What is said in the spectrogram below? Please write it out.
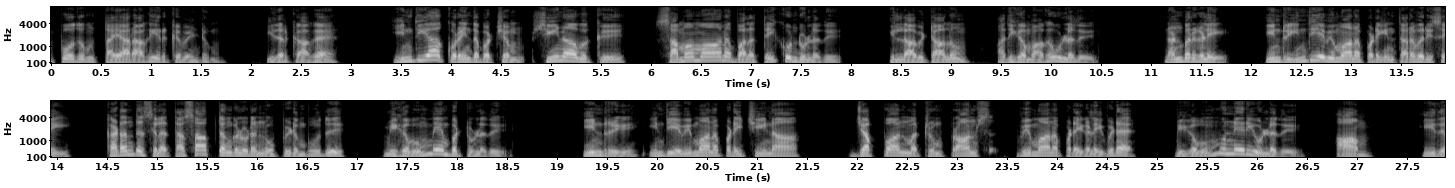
எப்போதும் தயாராக இருக்க வேண்டும். இதற்காக இந்தியா குறைந்தபட்சம் சீனாவுக்கு சமமான பலத்தை கொண்டுள்ளது. இல்லாவிட்டாலும் அதிகமாக உள்ளது. நண்பர்களே இன்று இந்திய விமானப்படையின் தரவரிசை கடந்த சில தசாப்தங்களுடன் ஒப்பிடும்போது மிகவும் மேம்பட்டுள்ளது. இன்று இந்திய விமானப்படை சீனா ஜப்பான் மற்றும் பிரான்ஸ் விமானப்படைகளை விட மிகவும் முன்னேறியுள்ளது. ஆம் இது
